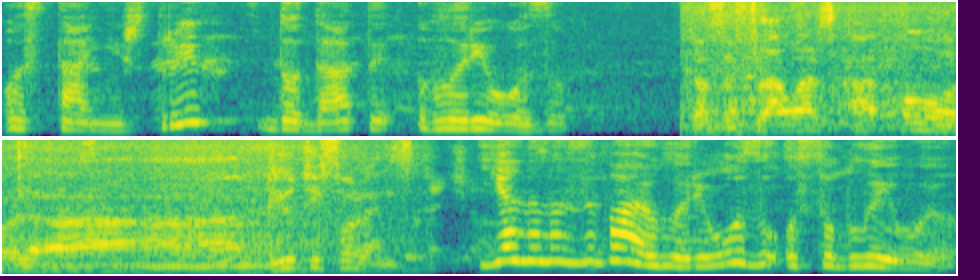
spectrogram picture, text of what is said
Останній штрих додати глоріозу. Uh. Я не називаю глоріозу особливою,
